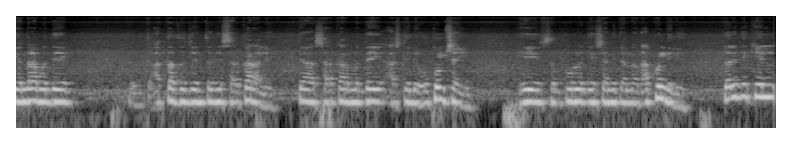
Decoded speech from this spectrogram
केंद्रामध्ये आत्ताचं ज्यांचं जे सरकार आले त्या सरकारमध्ये असलेली हुकुमशाही ही संपूर्ण देशाने त्यांना दाखवून दिली. तरी देखील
